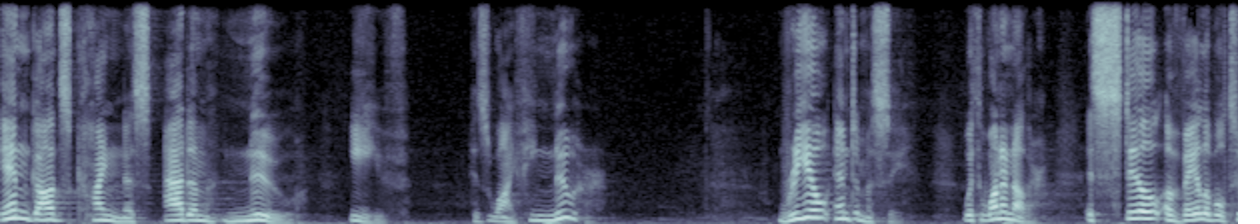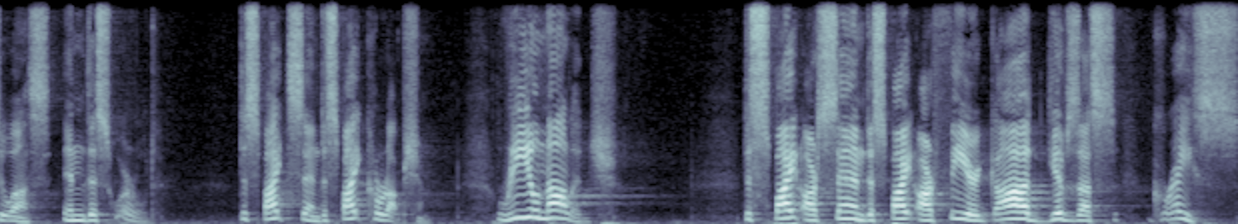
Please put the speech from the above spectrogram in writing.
in God's kindness, Adam knew Eve his wife. He knew her. Real intimacy with one another is still available to us in this world, despite sin, despite corruption. Real knowledge. Despite our sin, despite our fear, God gives us grace.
